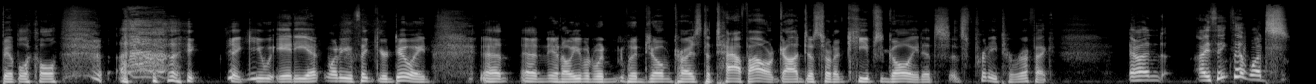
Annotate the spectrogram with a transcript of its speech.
biblical you idiot, what do you think you're doing? And and you know, even when when Job tries to tap out, God just sort of keeps going. It's it's pretty terrific. And I think that what's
